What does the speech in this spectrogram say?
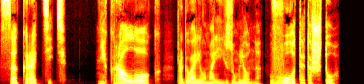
Сократить. «Некролог!» — проговорила Мария изумленно. «Вот это что!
